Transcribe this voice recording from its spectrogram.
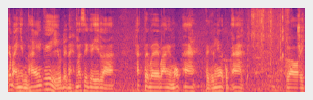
Các bạn nhìn thấy cái hiệu đây này nó sẽ ghi là HTB 3001A thì có nghĩa là cục A. Rồi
